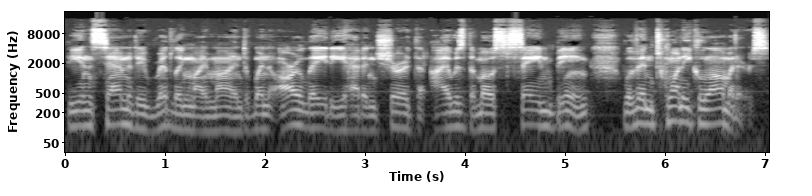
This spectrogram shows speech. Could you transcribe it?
the insanity riddling my mind, when Our Lady had ensured that I was the most sane being within 20 kilometers?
